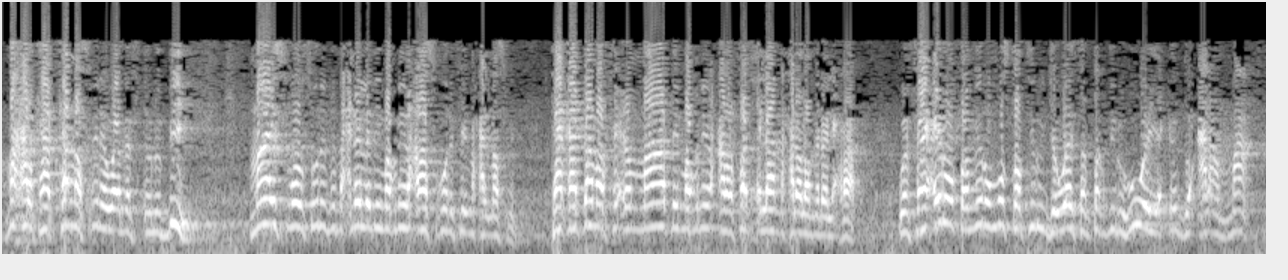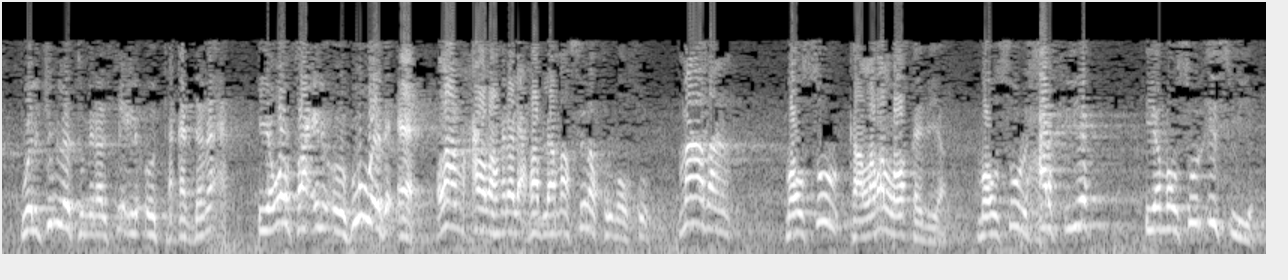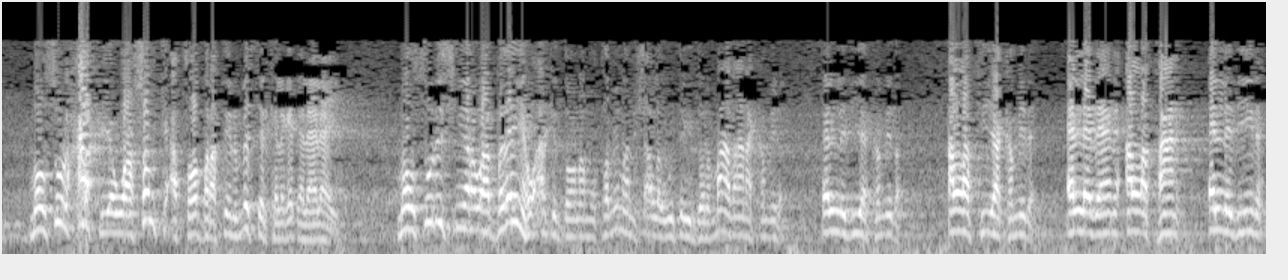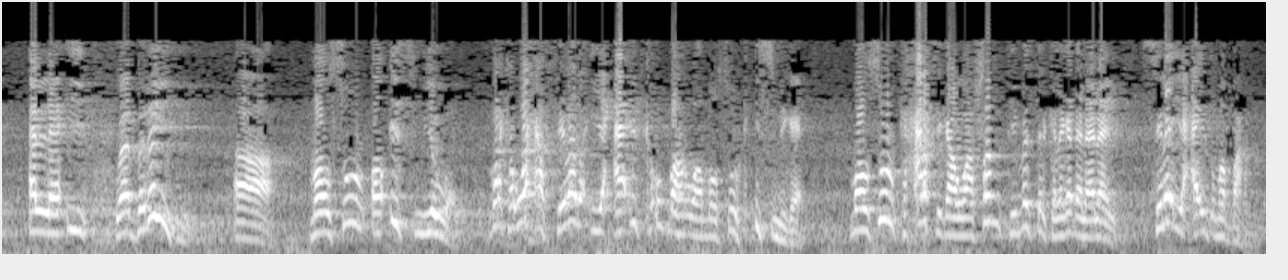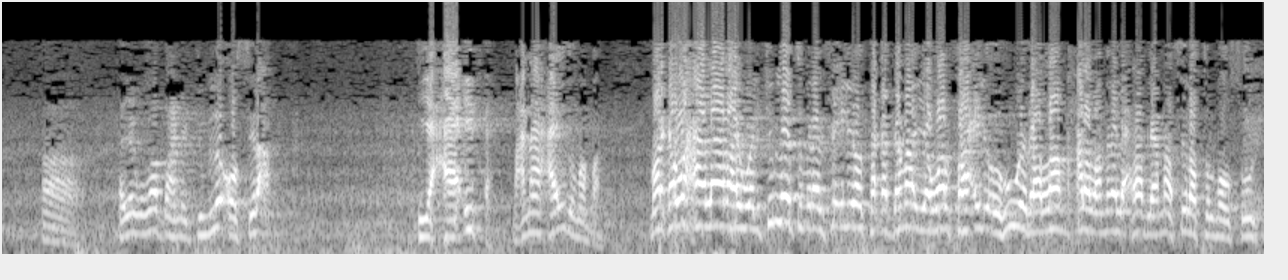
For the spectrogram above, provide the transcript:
maxalkaad ka nasbina waa mafcuul bihi ma ism mawsuulin bimacna ladii mabniyun calaa sukuuni fiihi maxali nasbin تqdم فعل maaضي مبني على الفتح لا محل من الإعراب وفاaعل ضمير مستطر جواaزا تقدير هو يعd على ما والجملة من الفعل oo تqdم ah iyo والفاaعل oo huwda ah لا محل من الإعراب لأنa صلة الموصول maadan mawsuulka laba loo qaybiya mawsuul xarfiye iyo mawsuul ismiye. Mawsuul xarfiya waa shantii aad soo baratay inuu masderka laga dhalaalaayo mawsuul ismigana waa badan yahay arki doonaa mutamiman insha alla ugu tegi doona. Maadaana ka mida alladiya ka mida allatiya ka mida alladaani allataani alladiina allaa-ii waa badan yihiin. Mawsuul oo ismiye waayo marka waxaa silada iyo caaidka u baahan waa mawsuulka ismiga mawsuulka xarfiga waa shantii masderka laga dhalaalayay sile iyo caa'id uma baahno ayagu uma baahno jumlo oo sila iyo caa'id ah. Macnaha caa'id uma baahno marka waxaa leedahay waljumlatu min alficli oo taqadama iyo walfaacili oo huwada la maxalala min alraab lannaha silat lmawsuul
